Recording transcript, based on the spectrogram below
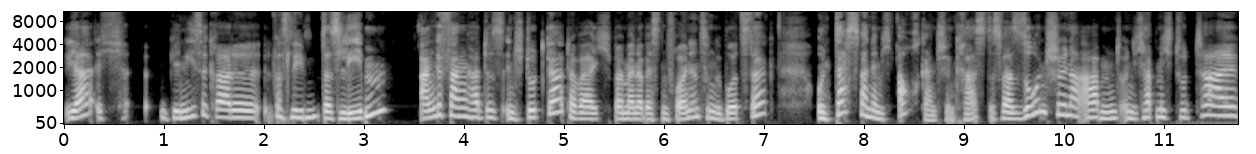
Ja, ich genieße gerade Das Leben. das Leben. Angefangen hat es in Stuttgart, da war ich bei meiner besten Freundin zum Geburtstag. Und das war nämlich auch ganz schön krass. Das war so ein schöner Abend und ich habe mich total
